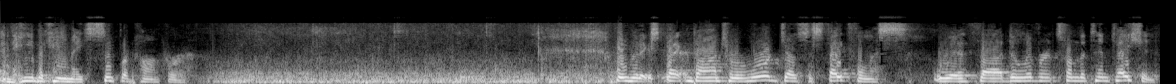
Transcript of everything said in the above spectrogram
And he became a super conqueror. We would expect God to reward Joseph's faithfulness with uh, deliverance from the temptation.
